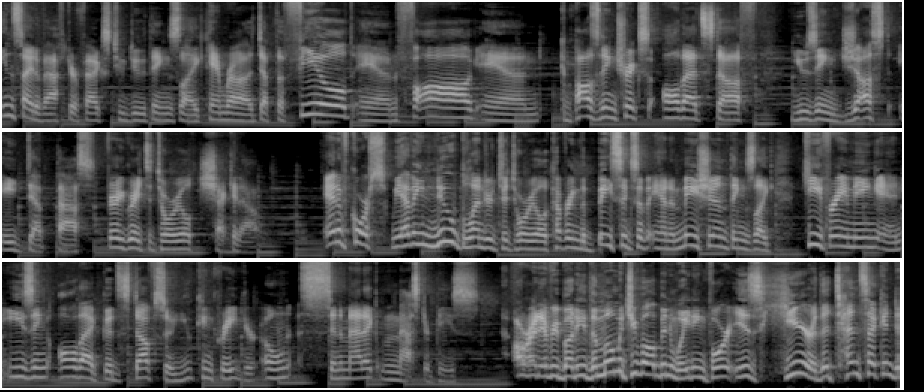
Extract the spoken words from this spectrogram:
inside of After Effects to do things like camera depth of field and fog and compositing tricks, all that stuff using just a depth pass. Very great tutorial, check it out. And of course, we have a new Blender tutorial covering the basics of animation, things like keyframing and easing, all that good stuff, so you can create your own cinematic masterpiece. All right, everybody, the moment you've all been waiting for is here. The 10 second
